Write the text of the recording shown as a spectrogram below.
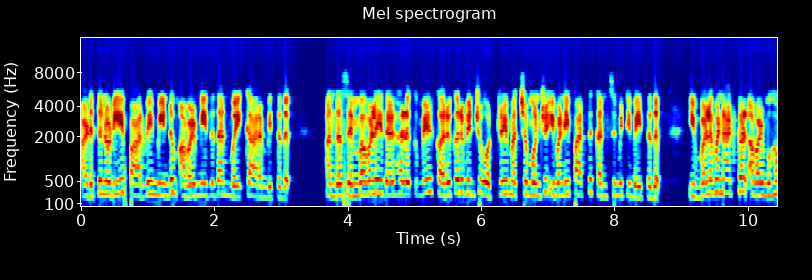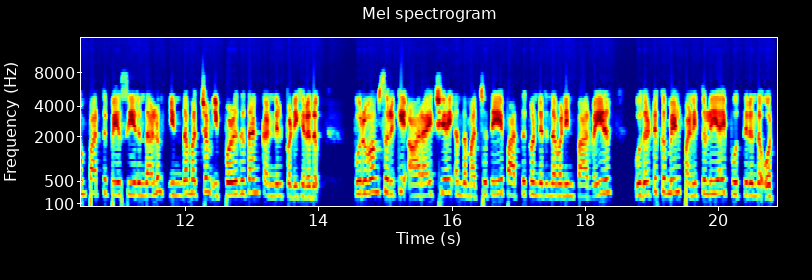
அடுத்த நொடியே பார்வை மீண்டும் அவள் மீதுதான் மொய்க்க ஆரம்பித்தது. அந்த செம்பவள இதழ்களுக்கு மேல் கருகருவென்று ஒற்றை மச்சம் ஒன்று இவனை பார்த்து கண் சிமிட்டி வைத்தது. இவ்வளவு நாட்கள் அவள் முகம் பார்த்து பேசியிருந்தாலும் இந்த மச்சம் இப்பொழுதுதான் கண்ணில் படுகிறது. புருவம் சுருக்கி ஆராய்ச்சியாய் அந்த மச்சத்தையே பார்த்து கொண்டிருந்தவனின் பார்வையில் உதட்டுக்கு மேல் பனித்துளியாய் பூத்திருந்த ஒற்-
